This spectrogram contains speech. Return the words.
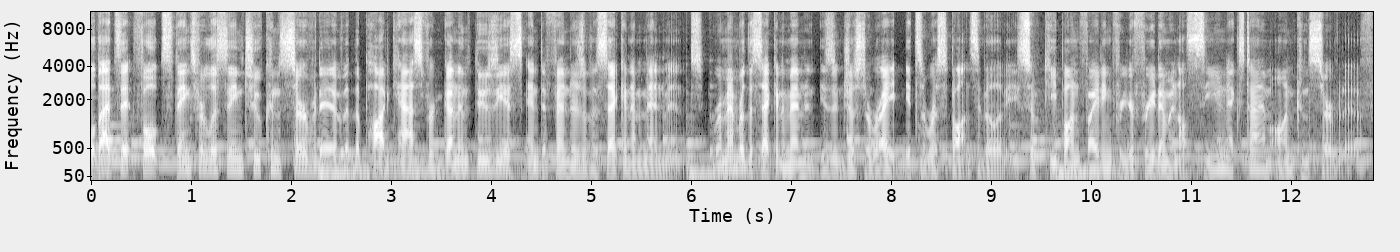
Well, that's it, folks. Thanks for listening to Conservative, the podcast for gun enthusiasts and defenders of the Second Amendment. Remember, the Second Amendment isn't just a right, it's a responsibility. So keep on fighting for your freedom, and I'll see you next time on Conservative.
